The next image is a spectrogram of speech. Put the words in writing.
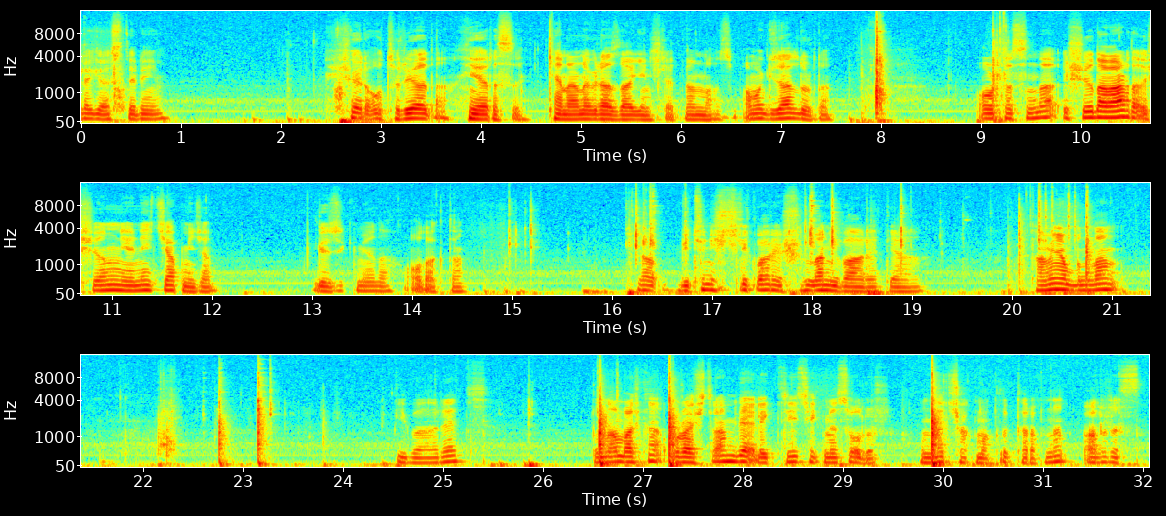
Şöyle göstereyim. Şöyle oturuyor da yarısı. Kenarını biraz daha genişletmem lazım. Ama güzel durdu. Ortasında ışığı da var da ışığının yerini hiç yapmayacağım. Gözükmüyor da odaktan. Ya bütün işçilik var ya şundan ibaret ya. Tahminen bundan ibaret. Bundan başka uğraştıran bir de elektriği çekmesi olur. Da çakmaklık tarafından alırız.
